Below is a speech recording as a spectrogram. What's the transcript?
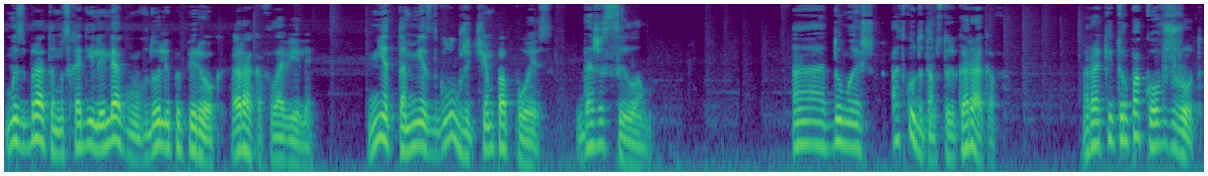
Мы с братом исходили лягву вдоль и поперек, раков ловили. Нет там мест глубже, чем по пояс. Даже с илом. А думаешь, откуда там столько раков? Раки трупаков жрут.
